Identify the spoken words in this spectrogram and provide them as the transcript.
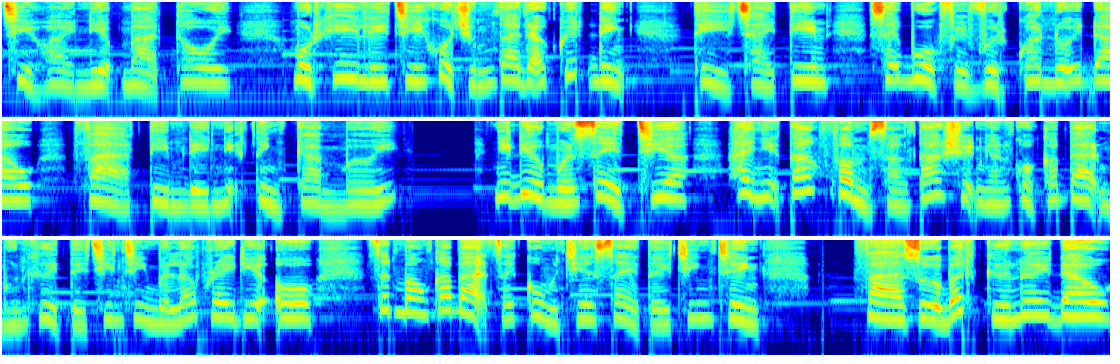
chỉ hoài niệm mà thôi. Một khi lý trí của chúng ta đã quyết định thì trái tim sẽ buộc phải vượt qua nỗi đau và tìm đến những tình cảm mới. Những điều muốn sẻ chia hay những tác phẩm sáng tác truyện ngắn của các bạn muốn gửi tới chương trình Blog Radio, rất mong các bạn sẽ cùng chia sẻ tới chương trình. Và dù ở bất cứ nơi đâu,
